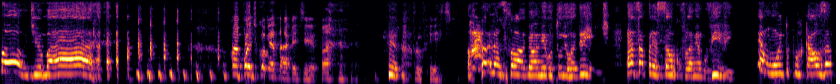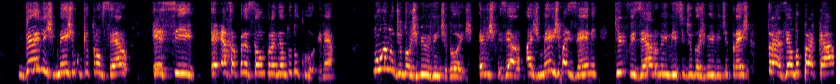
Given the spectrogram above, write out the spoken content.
bom demais. Mas pode comentar, Petit. Aproveite. Olha só, meu amigo Túlio Rodrigues, essa pressão que o Flamengo vive é muito por causa deles mesmo que trouxeram esse, essa pressão para dentro do clube, né? No ano de 2022, eles fizeram as mesmas M que fizeram no início de 2023, trazendo para cá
